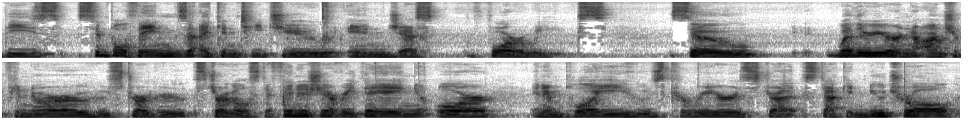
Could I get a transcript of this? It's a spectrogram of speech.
these simple things I can teach you in just four weeks. So whether you're an entrepreneur who struggle, struggles to finish everything or an employee whose career is stuck in neutral,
